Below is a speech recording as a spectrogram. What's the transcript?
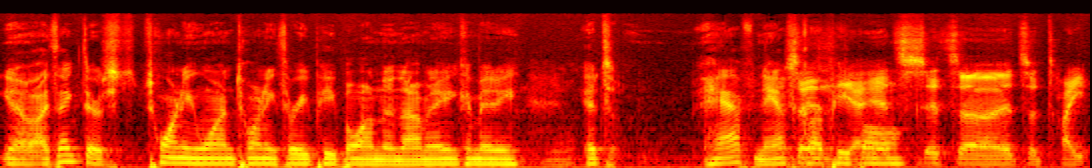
You know, I think there's 21, 23 people on the nominating committee. It's half NASCAR So, people. Yeah, it's it's a it's a tight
